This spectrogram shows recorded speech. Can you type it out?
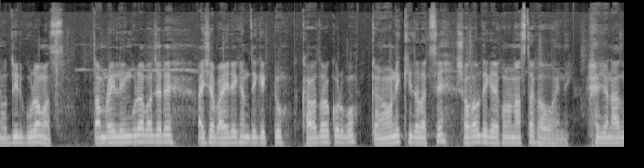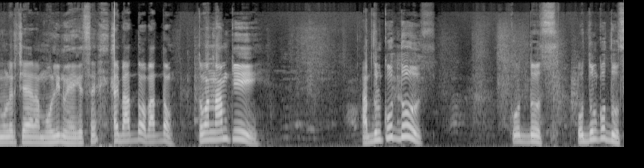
নদীর গুড়া মাছ। তো আমরা এই লেঙ্গুড়া বাজারে আইসা বাইরে এখান থেকে একটু খাওয়া দাওয়া করব, কারণ অনেক খিদা লাগছে। সকাল থেকে এখনও নাস্তা খাওয়া হয়নি। এই যে নাজমুলের চেহারা মলিন হয়ে গেছে। ভাই, বাদ দাও বাদ দাও। তোমার নাম কি? আব্দুল কুদ্দুস। কুদ্দুস। উদ্দুল কুদ্দুস।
